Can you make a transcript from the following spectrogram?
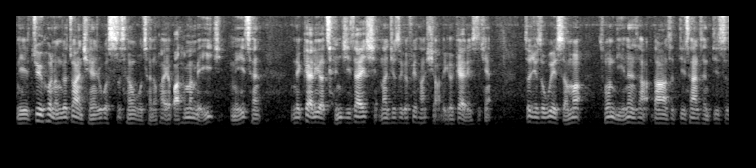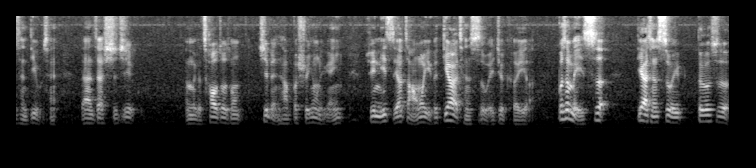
你最后能够赚钱。如果四层五层的话，要把它们每一每一层那概率要乘积在一起，那就是一个非常小的一个概率事件。这就是为什么从理论上当然是第三层、第四层、第五层，但是在实际那个操作中基本上不适用的原因。所以你只要掌握一个第二层思维就可以了。不是每次第二层思维都是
